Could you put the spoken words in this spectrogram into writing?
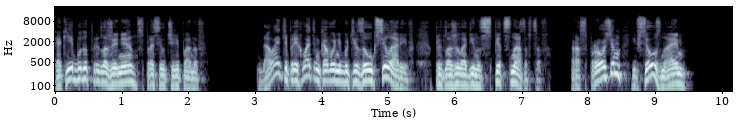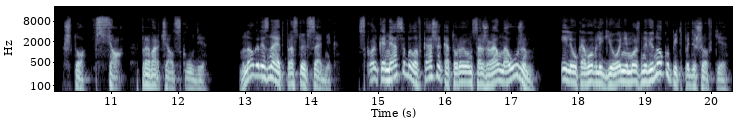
«Какие будут предложения?» — спросил Черепанов. «Давайте прихватим кого-нибудь из ауксилариев», — предложил один из спецназовцев. «Расспросим и все узнаем». «Что все?» — проворчал Скулди. «Много ли знает простой всадник? Сколько мяса было в каше, которую он сожрал на ужин? Или у кого в легионе можно вино купить по дешевке?»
